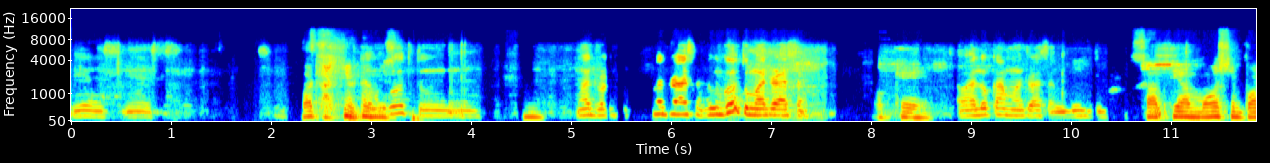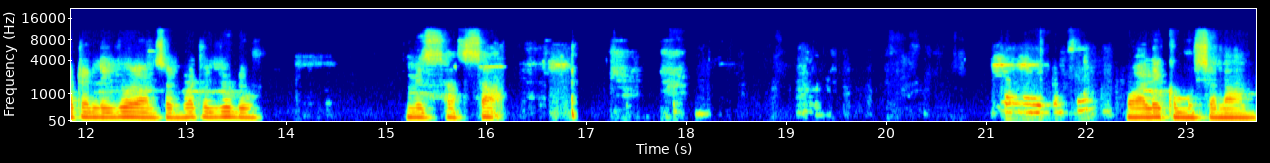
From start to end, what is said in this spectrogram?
Yes, yes. What will you do? will go to Hmm. madrasa. Madrasa. We'll go to madrasa. Okay. Our madrasa. We go to. Satya, most importantly, your answer. What will you do? Miss Hafsa. Assalamualaikum, sir. Walaikum Assalam.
